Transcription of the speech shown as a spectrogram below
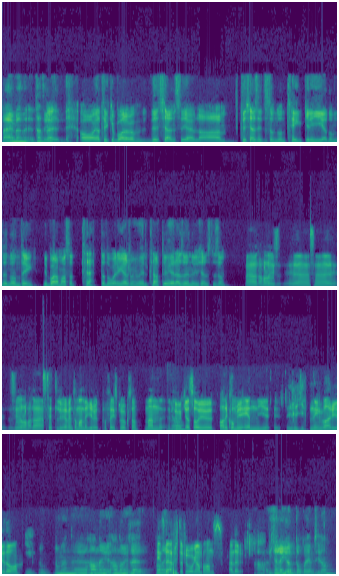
Nej men tatuering... Ja, jag tycker bara de, det känns så jävla... Det känns inte som de tänker igenom det någonting. Det är bara massa 13-åringar som vill tatuera sig nu känns det som. Men har ni eh, har sett, Lu- jag vet inte om han lägger ut på Facebook också, men Lukas sa ju, ja det kommer ju en ny ritning varje dag. Ja, men eh, han, är, han har ju så här... Han Finns har, det efterfrågan på hans? Eller? ja, vi kan lägga upp dem på hemsidan.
